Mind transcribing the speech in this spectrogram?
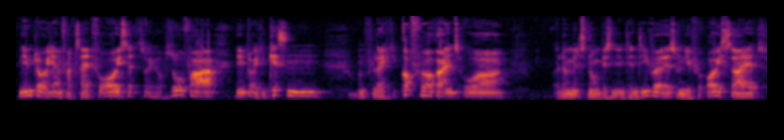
Nehmt euch einfach Zeit für euch, setzt euch aufs Sofa, nehmt euch ein Kissen und vielleicht die Kopfhörer ins Ohr, damit es noch ein bisschen intensiver ist und ihr für euch seid.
